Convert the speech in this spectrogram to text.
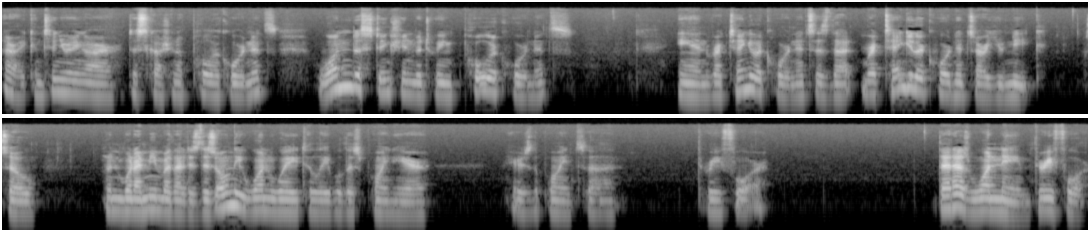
Alright, continuing our discussion of polar coordinates. One distinction between polar coordinates and rectangular coordinates is that rectangular coordinates are unique. So, and what I mean by that is there's only one way to label this point here. Here's the point uh, 3, 4. That has one name, 3, 4.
